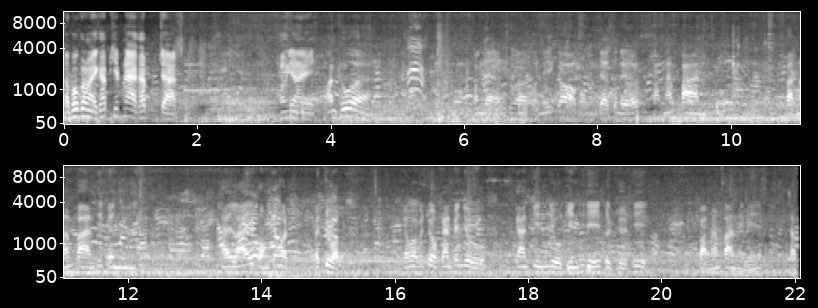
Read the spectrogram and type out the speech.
แล้วพบกันใหม่ครับคลิปหน้าครับจากทองใหญ่ออนทัวร์ทองใหญ่ออนทัวร์วันนี้ก็ผมจะเสนอปากน้ำปานปากน้ำปานที่เป็น ไฮไลท์ของจังหวัดประจวบจังหวัดประจวบการเป็นอยู่การกินอยู่กินที่ดีที่สุดคือที่ปากน้ำปานแห่งนี้ครับ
